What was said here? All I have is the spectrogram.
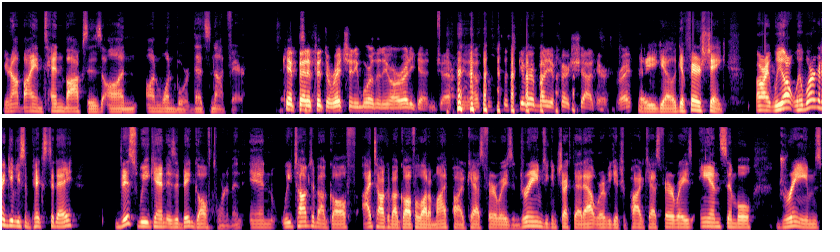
You're not buying 10 boxes on on one board. That's not fair. Can't benefit the rich any more than they're already getting, Jeff. You know, let's give everybody a fair shot here, right? There you go. Get fair shake. All right, we are we're going to give you some picks today. This weekend is a big golf tournament, and we've talked about golf. I talk about golf a lot on my podcast, Fairways and Dreams. You can check that out wherever you get your podcast, Fairways and Symbol Dreams.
